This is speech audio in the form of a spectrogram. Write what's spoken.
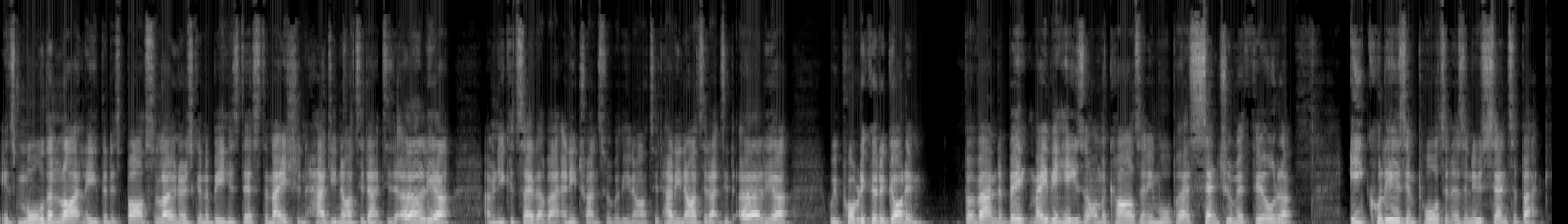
it's more than likely that it's Barcelona is going to be his destination. Had United acted earlier, I mean, you could say that about any transfer with United. Had United acted earlier, we probably could have got him. But Van de Beek, maybe he's not on the cards anymore. But that's central midfielder. Equally as important as a new centre-back.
